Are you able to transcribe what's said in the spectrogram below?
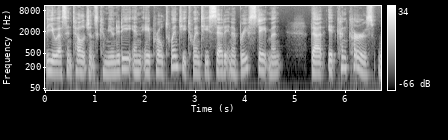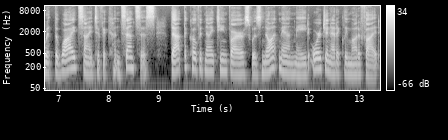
The U.S. intelligence community in April 2020 said in a brief statement that it concurs with the wide scientific consensus that the COVID 19 virus was not man made or genetically modified,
